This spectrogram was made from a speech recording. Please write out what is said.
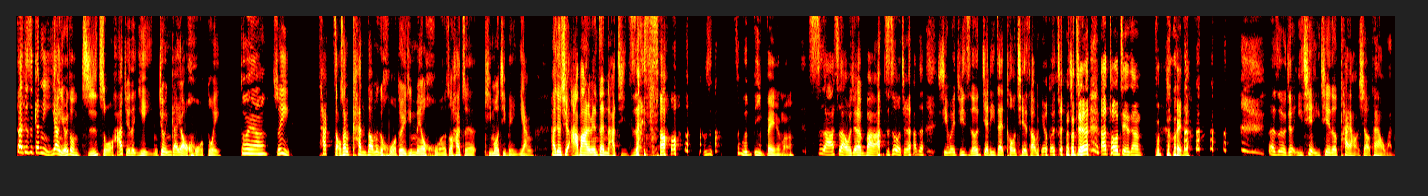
他就是跟你一样有一种执着，他觉得野营就应该要有火堆，对啊，所以他早上看到那个火堆已经没有火的时候，他觉得 Kimoji 没央，他就去阿妈那边再拿几支来烧。不是，这不是必备的吗？是啊，是啊，我觉得很棒啊。只是我觉得他的行为举止都是建立在偷窃上面，我觉得。我觉得他偷窃这样不对的，但是我觉得一切一切都太好笑，太好玩了。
